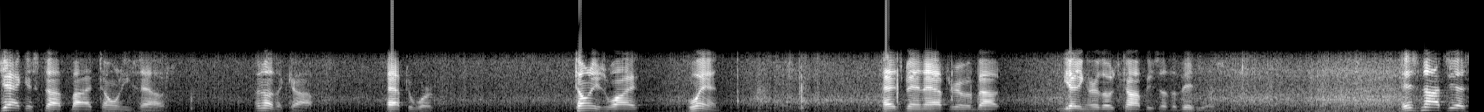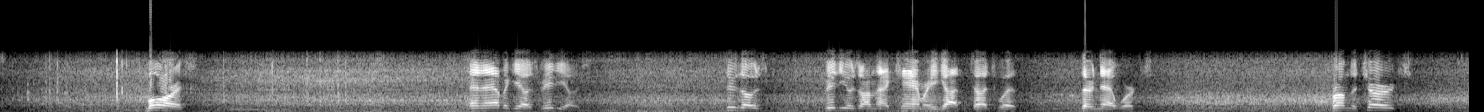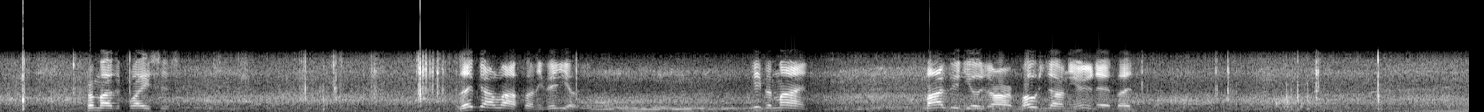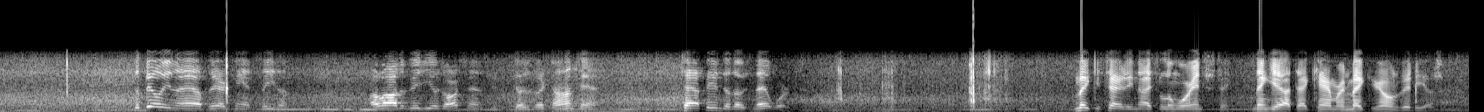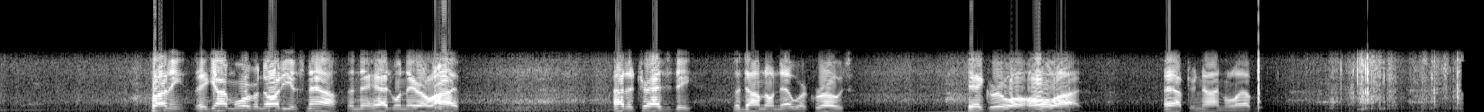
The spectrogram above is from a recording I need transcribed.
Jack has stopped by Tony's house. Another cop. After work. Tony's wife, Gwen, has been after him about getting her those copies of the videos. It's not just Morris and Abigail's videos. Through those videos on that camera, he got in touch with their networks. From the church, from other places. They've got a lot of funny videos. Keep in mind, my videos are posted on the internet, but the billion and a half there can't see them. A lot of videos are censored because of their content. Tap into those networks. Make your Saturday nights a little more interesting. Then get out that camera and make your own videos. Funny, they got more of an audience now than they had when they were alive. Out of tragedy, the Domino Network rose. It grew a whole lot after 9-11.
